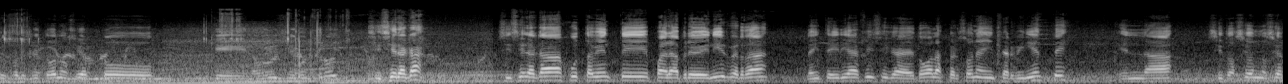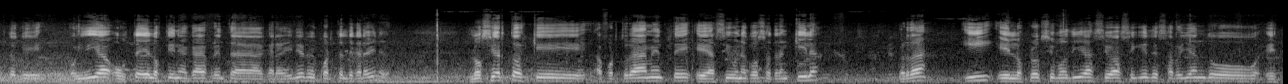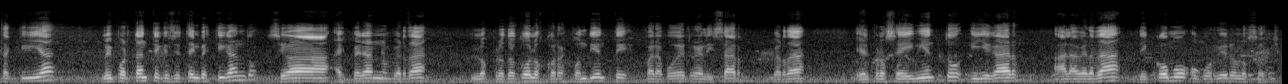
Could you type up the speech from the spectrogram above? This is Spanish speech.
se solicitó, ¿no es cierto?, que la audiencia control se hiciera acá. Se hiciera acá justamente para prevenir, ¿verdad?, la integridad física de todas las personas intervinientes en la situación, ¿no cierto?, que hoy día ustedes los tienen acá de frente a Carabineros, el cuartel de Carabineros. Lo cierto es que afortunadamente eh, ha sido una cosa tranquila, ¿verdad? Y en los próximos días se va a seguir desarrollando esta actividad. Lo importante es que se está investigando, se va a esperarnos, ¿verdad?, los protocolos correspondientes para poder realizar, ¿verdad?, el procedimiento y llegar a la verdad de cómo ocurrieron los hechos.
